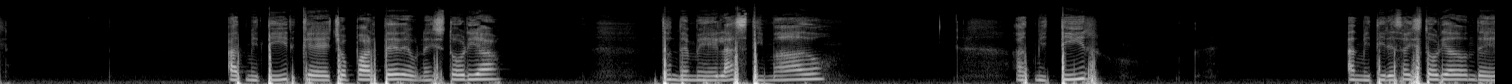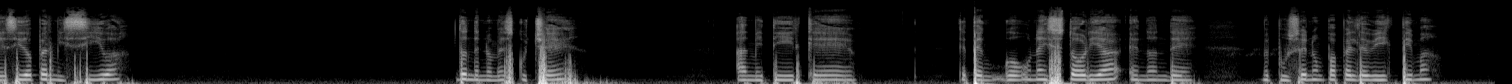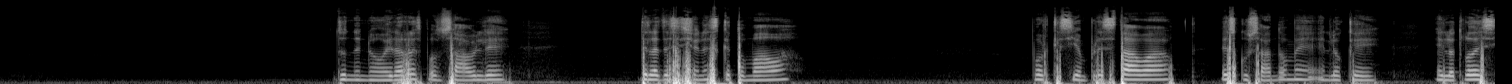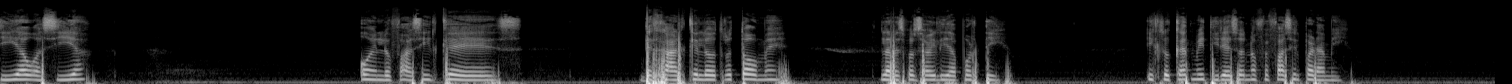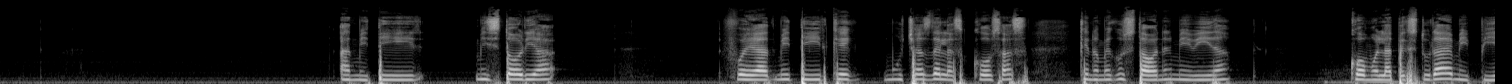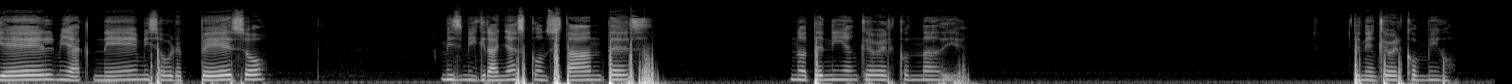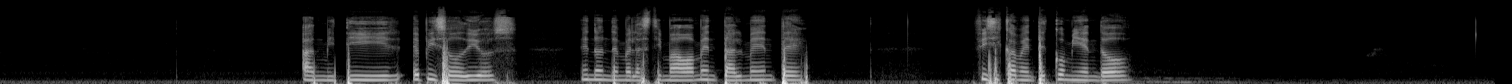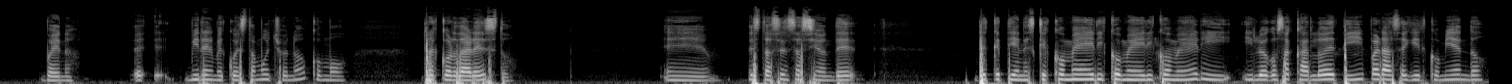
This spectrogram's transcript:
Admitir que he hecho parte de una historia donde me he lastimado. Admitir admitir esa historia donde he sido permisiva, donde no me escuché, admitir que, que tengo una historia en donde me puse en un papel de víctima donde no era responsable de las decisiones que tomaba porque siempre estaba excusándome en lo que el otro decía o hacía o en lo fácil que es dejar que el otro tome la responsabilidad por ti. Y creo que admitir eso no fue fácil para mí. admitir mi historia fue admitir que muchas de las cosas que no me gustaban en mi vida, como la textura de mi piel, mi acné, mi sobrepeso, mis migrañas constantes, no tenían que ver con nadie. Tenían que ver conmigo. Admitir episodios en donde me lastimaba mentalmente, físicamente comiendo. Bueno, eh, eh, miren, me cuesta mucho, ¿no? Como recordar esto. Eh, esta sensación de, de que tienes que comer y comer y comer y, y luego sacarlo de ti para seguir comiendo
